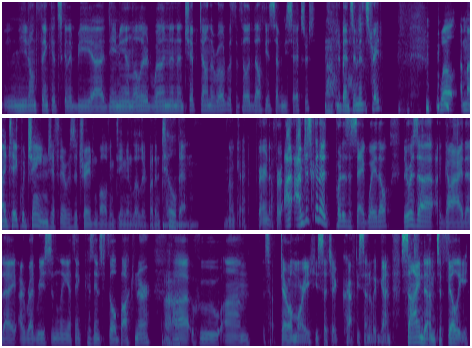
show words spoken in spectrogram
You don't think it's going to be uh, Damian Lillard winning a chip down the road with the Philadelphia 76ers Oh, in a Ben. Simmons trade? well, my take would change if there was a trade involving Damian Lillard, but until then, Okay, fair enough. I, I'm just gonna put as a segue though. There was a, a guy that I, I read recently. I think his name's Phil Beckner, uh-huh. uh, who um so Daryl Morey. He's such a crafty son of a gun. Signed him to Philly,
